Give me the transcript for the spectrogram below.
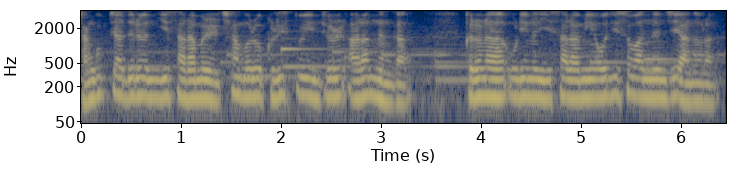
당국자들은 이 사람을 참으로 그리스도인 줄 알았는가 그러나 우리는 이 사람이 어디서 왔는지 아노라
